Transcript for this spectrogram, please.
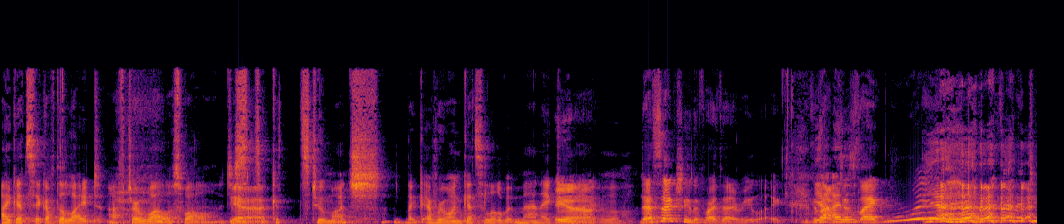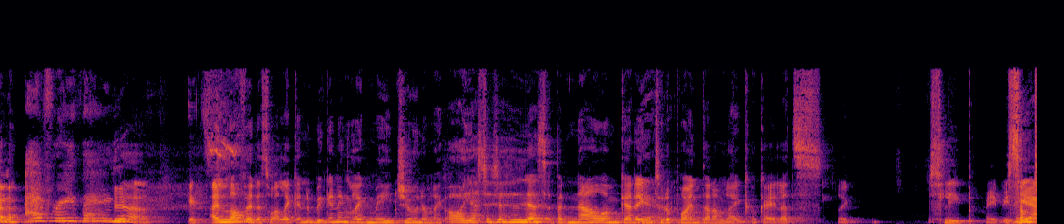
I get sick of the light after a while as well. It just Yeah. like, it's too much. Like everyone gets a little bit manic. and Yeah, I- that's actually the part that I really like because Yeah, I'm I just like, what? we're gonna do everything. yeah. It's I love it as well. Like in the beginning, like May, June, I'm like, oh yes, yes, yes, yes, yes. But now I'm getting Yeah. to the point that I'm like, okay, let's like sleep maybe sometimes.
